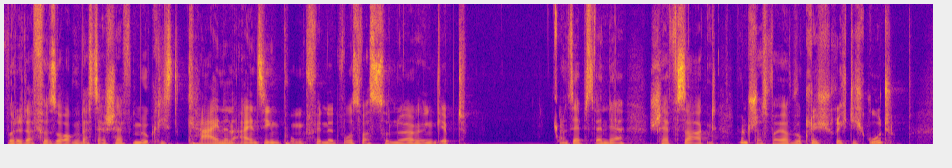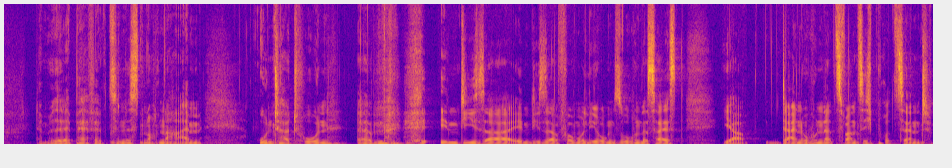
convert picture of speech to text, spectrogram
würde dafür sorgen, dass der Chef möglichst keinen einzigen Punkt findet, wo es was zu nörgeln gibt. Und selbst wenn der Chef sagt, Mensch, das war ja wirklich richtig gut, da würde der Perfektionist noch nach einem Unterton ähm, in, dieser, in dieser Formulierung suchen. Das heißt, ja, deine 120 Prozent,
